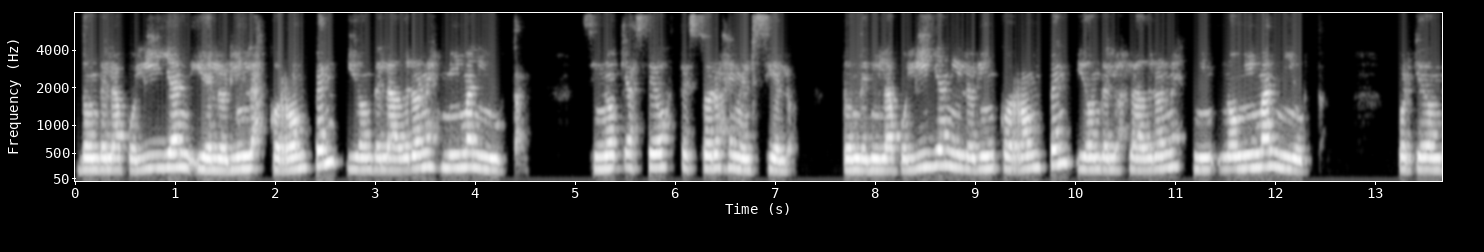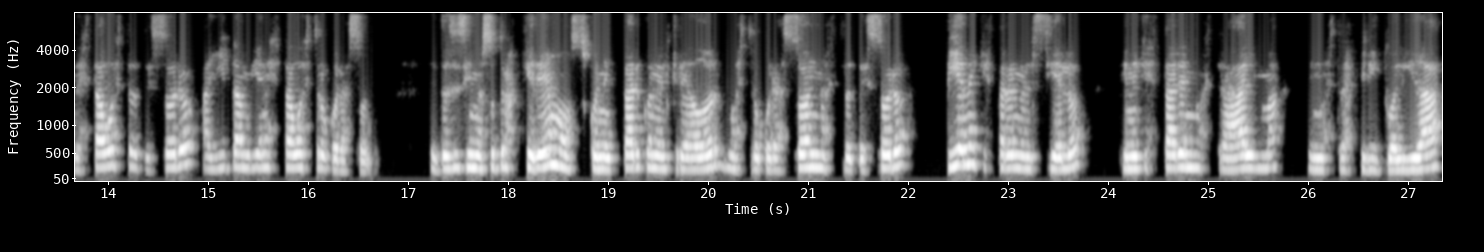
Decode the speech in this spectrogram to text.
donde la polilla y el orín las corrompen y donde ladrones miman y hurtan, sino que haceos tesoros en el cielo, donde ni la polilla ni el orín corrompen y donde los ladrones no miman ni hurtan. Porque donde está vuestro tesoro, allí también está vuestro corazón. Entonces, si nosotros queremos conectar con el Creador, nuestro corazón, nuestro tesoro, tiene que estar en el cielo, tiene que estar en nuestra alma, en nuestra espiritualidad,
